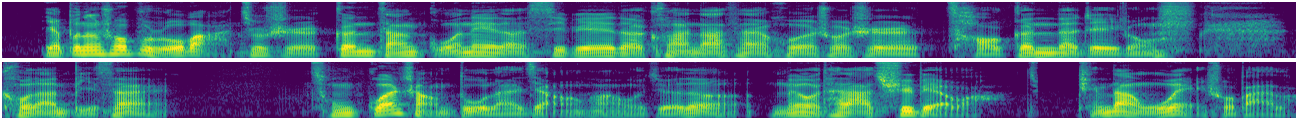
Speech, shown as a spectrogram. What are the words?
也不能说不如吧，就是跟咱国内的 CBA 的扣篮大赛，或者说是草根的这种扣篮比赛，从观赏度来讲的话，我觉得没有太大区别吧，平淡无味。说白了。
